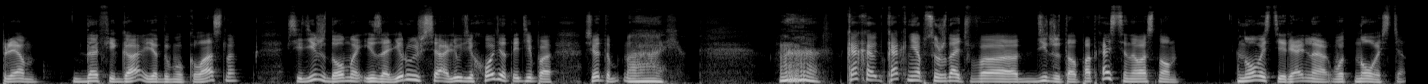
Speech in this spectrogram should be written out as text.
прям дофига, я думаю, классно. Сидишь дома, изолируешься, а люди ходят, и типа все это... Ай. Как, как не обсуждать в digital подкасте новостном новости, реально вот новости?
